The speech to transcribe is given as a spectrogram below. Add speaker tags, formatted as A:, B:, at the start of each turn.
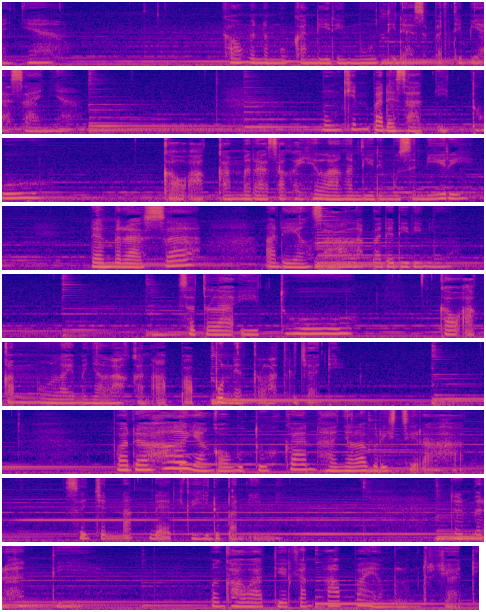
A: Rasanya kau menemukan dirimu tidak seperti biasanya. Mungkin pada saat itu kau akan merasa kehilangan dirimu sendiri dan merasa ada yang salah pada dirimu. Setelah itu, kau akan mulai menyalahkan apa pun yang telah terjadi. Padahal yang kau butuhkan hanyalah beristirahat sejenak dari kehidupan ini dan berhenti mengkhawatirkan apa yang belum terjadi.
